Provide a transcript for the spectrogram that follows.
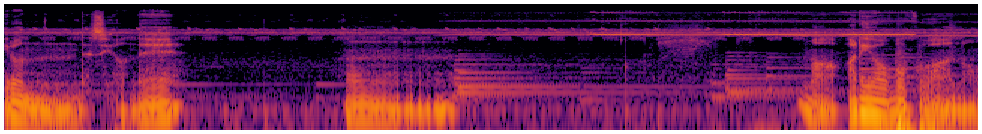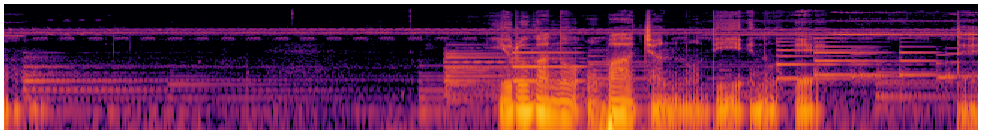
いるんですよね。うん。まあ、あれを僕はあの、揺るがぬおばあちゃんの DNA って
